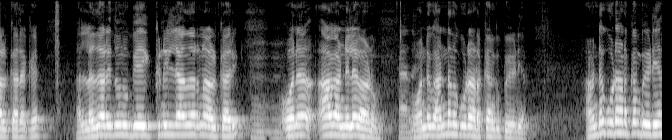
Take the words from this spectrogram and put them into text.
ആൾക്കാരൊക്കെ നല്ലത് പറയുന്നൊന്നും ഉപയോഗിക്കണില്ല എന്ന് പറഞ്ഞ ആൾക്കാർ ഓനെ ആ കണ്ണിലെ കാണും. ഓന്റെ കണ്ടെ കൂടെ നടക്കാൻ എനിക്ക് പേടിയാ. അവന്റെ കൂടെ നടക്കാൻ പേടിയാ?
